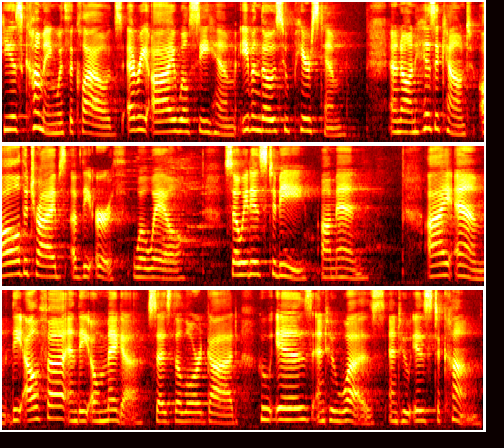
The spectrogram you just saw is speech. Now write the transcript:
he is coming with the clouds. Every eye will see him, even those who pierced him. And on his account, all the tribes of the earth will wail. So it is to be. Amen. I am the Alpha and the Omega, says the Lord God, who is and who was and who is to come,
